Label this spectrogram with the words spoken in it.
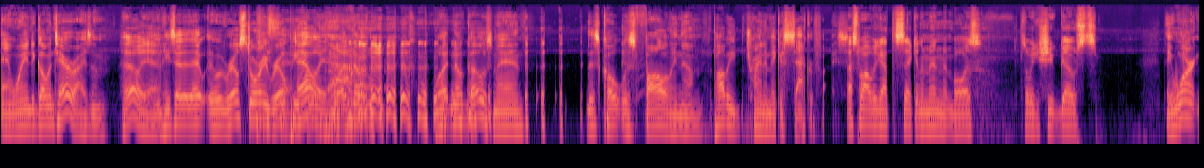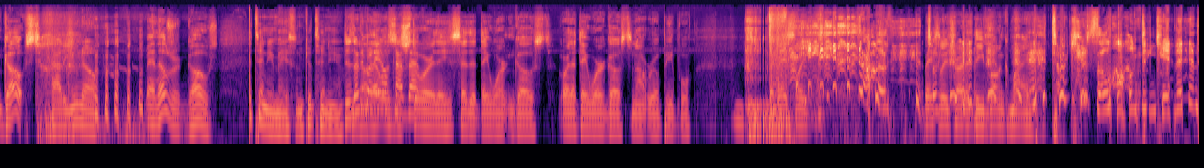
and wanted to go and terrorize them Hell yeah. and he said that it was real story real said, people "Hell yeah." wasn't no, wasn't no ghost man this cult was following them probably trying to make a sacrifice That's why we got the Second Amendment, boys, so we can shoot ghosts. they weren't ghosts How do you know? Man, those were ghosts. Continue, Mason. Continue. Does No, anybody that else was the have that? story they said that they weren't ghosts or that they were ghosts and not real people They basically basically try to debunk my It took you so long to get it.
